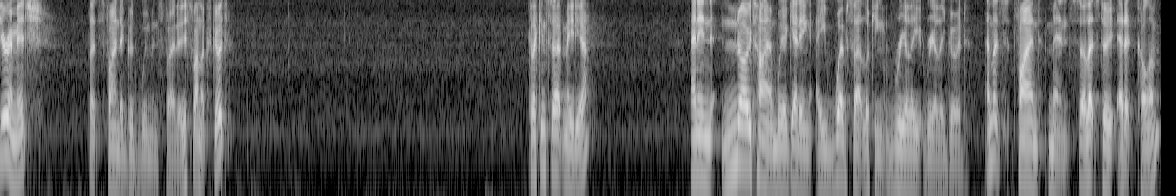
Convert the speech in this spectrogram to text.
your image. Let's find a good women's photo. This one looks good. Click insert media. And in no time, we are getting a website looking really, really good. And let's find men's. So let's do edit column,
